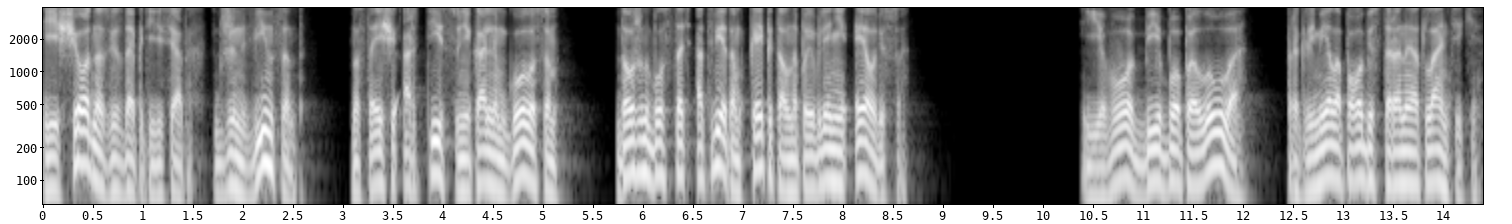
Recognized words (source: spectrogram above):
еще одна звезда 50-х, Джин Винсент, настоящий артист с уникальным голосом, должен был стать ответом Кэпитал на появление Элвиса – его бибопелула прогремела по обе стороны Атлантики.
